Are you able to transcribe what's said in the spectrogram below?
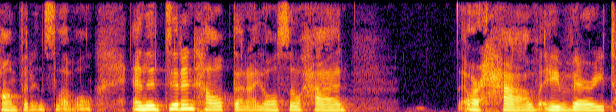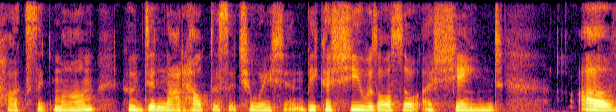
confidence level. And it didn't help that I also had or have a very toxic mom who did not help the situation because she was also ashamed of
